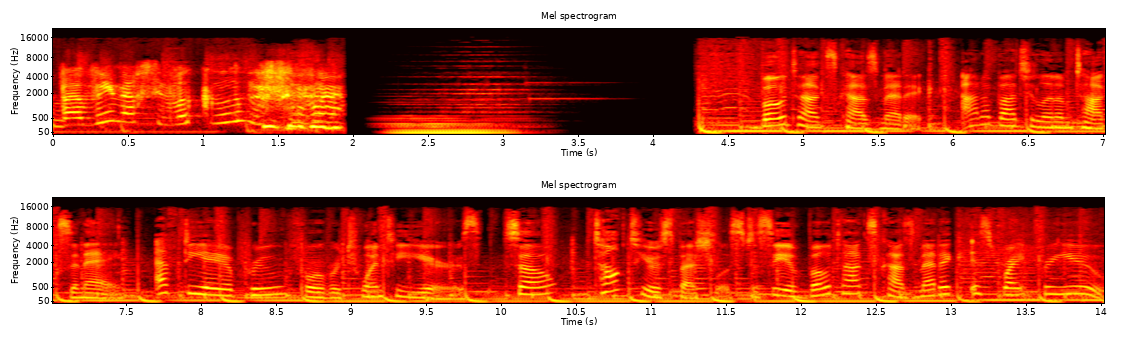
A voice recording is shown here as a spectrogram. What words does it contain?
Bah oui, merci beaucoup. Botox Cosmetic, out of botulinum toxin A, FDA approved for over 20 years. So, talk to your specialist to see if Botox Cosmetic is right for you.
